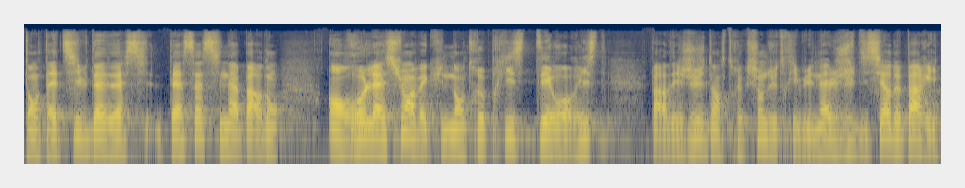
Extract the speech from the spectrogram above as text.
tentative d'assassinat en relation avec une entreprise terroriste par des juges d'instruction du tribunal judiciaire de Paris.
